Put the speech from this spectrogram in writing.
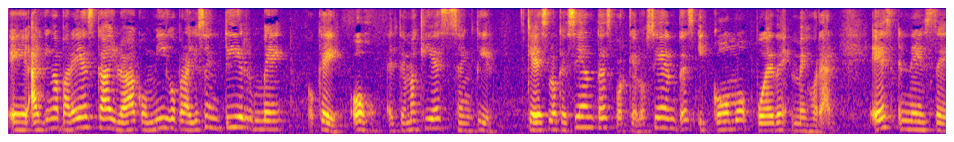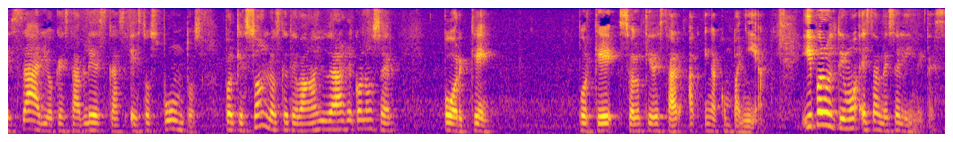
eh, alguien aparezca y lo haga conmigo para yo sentirme, ok, ojo, el tema aquí es sentir, qué es lo que sientes, por qué lo sientes y cómo puede mejorar. Es necesario que establezcas estos puntos porque son los que te van a ayudar a reconocer por qué porque solo quiere estar en la compañía. Y por último, establece límites.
